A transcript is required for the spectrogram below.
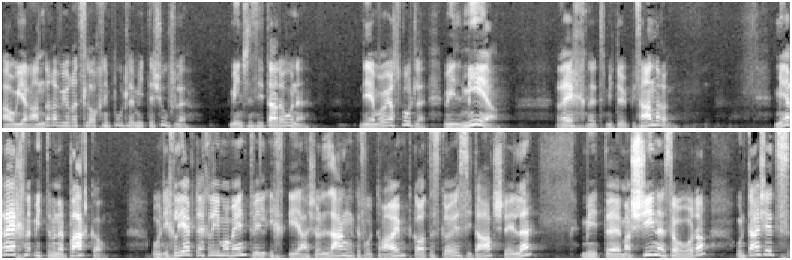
auch ihr anderen würden das Loch nicht buddeln mit der Schaufel. Mindestens nicht da unten. Niemand würde es buddeln. Weil wir rechnen mit etwas anderem. Wir rechnen mit einem Bagger. Und ich liebe den kleinen Moment, weil ich, ich habe schon lange davon geträumt, Gottes Größe darzustellen. Mit äh, Maschinen so, oder? Und das ist jetzt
